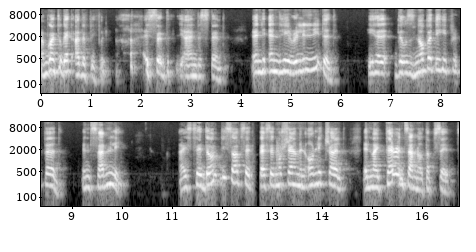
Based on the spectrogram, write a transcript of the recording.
I'm going to get other people. I said, yeah, I understand. And, and he really needed. He had, there was nobody he prepared. And suddenly, I said, don't be so upset. I said, Moshe, I'm an only child. And my parents are not upset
